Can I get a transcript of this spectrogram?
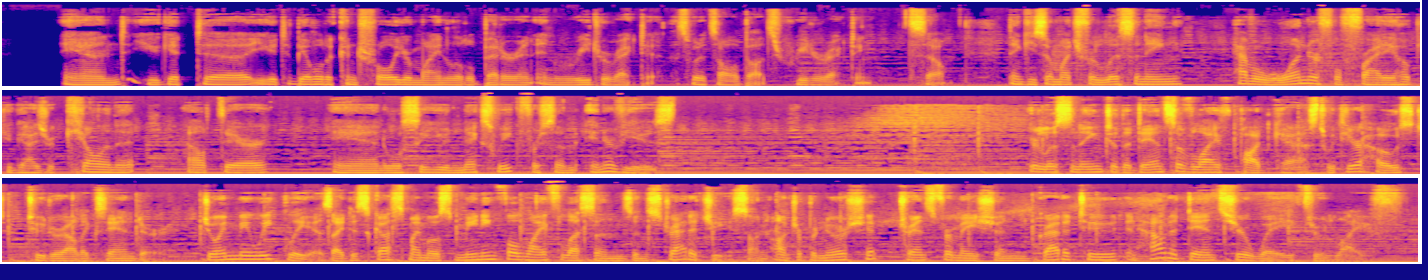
And you get to you get to be able to control your mind a little better and, and redirect it. That's what it's all about. It's redirecting. So thank you so much for listening. Have a wonderful Friday. Hope you guys are killing it out there. And we'll see you next week for some interviews. You're listening to the Dance of Life podcast with your host, Tudor Alexander. Join me weekly as I discuss my most meaningful life lessons and strategies on entrepreneurship, transformation, gratitude, and how to dance your way through life.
